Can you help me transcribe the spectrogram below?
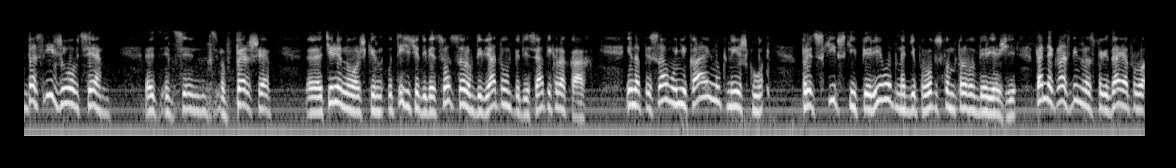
досліджував це, е, ц- ц- вперше е, Тіряношкін у 1949-50-х роках і написав унікальну книжку Предскіфський період на Дніпровському правобережжі. Там якраз він розповідає про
